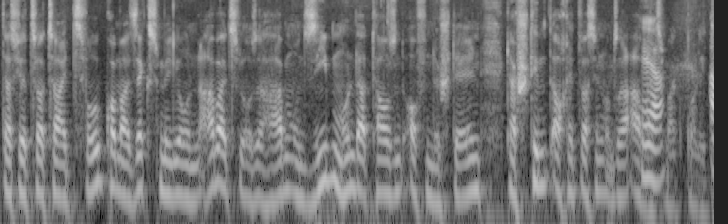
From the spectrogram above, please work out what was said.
dass wir zurzeit 2,6 Millionen Arbeitslose haben und 700.000 offene Stellen. Da stimmt auch etwas in unserer Arbeitsmarktpolitik. Ja,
